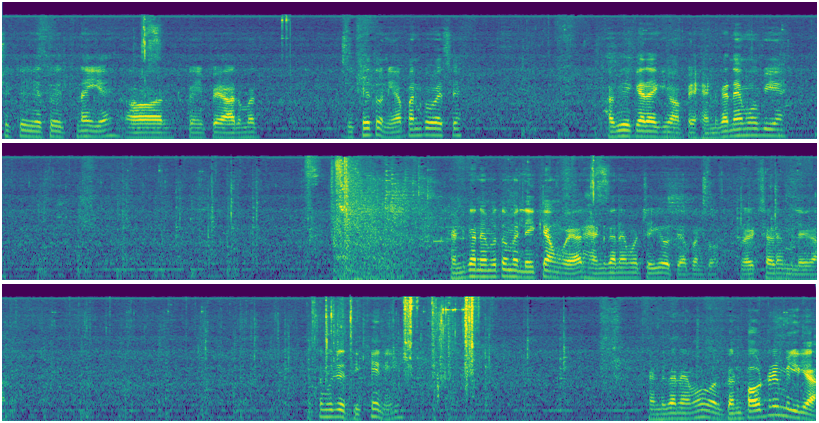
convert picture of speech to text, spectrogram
ठीक है, ये तो इतना ही है और कहीं पे आर्मर दिखे तो नहीं अपन को वैसे। अब ये कह रहा है कि वहाँ पे हैंडगन एमो भी है। हैंडगन एमो तो मैं लेके आऊँगा यार हैंडगन एमो चाहिए होते अपन को राइट साइड में मिलेगा। वैसे मुझे दिखे नहीं। हैंडगन एमो और गन पाउडर ही मिल गया।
